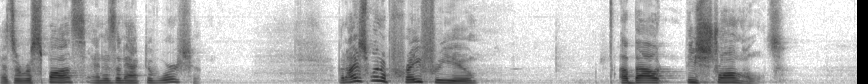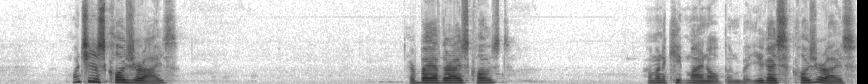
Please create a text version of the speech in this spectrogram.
as a response and as an act of worship. But I just want to pray for you about these strongholds. Why don't you just close your eyes? Everybody have their eyes closed? I'm going to keep mine open, but you guys close your eyes.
